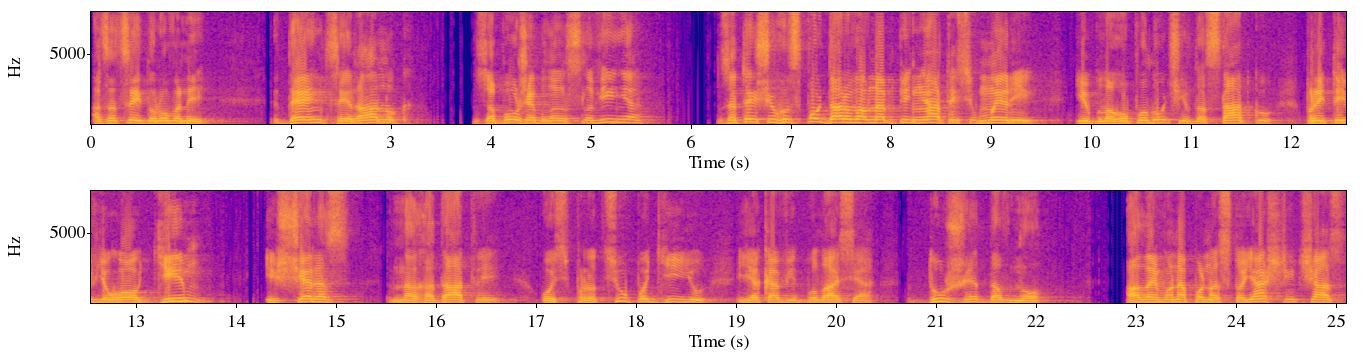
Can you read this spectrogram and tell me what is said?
А за цей дарований день, цей ранок, за Боже благословіння, за те, що Господь дарував нам піднятись в мирі і в благополуччі, і в достатку, прийти в Його дім і ще раз нагадати ось про цю подію, яка відбулася дуже давно. Але вона по настоящий час,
